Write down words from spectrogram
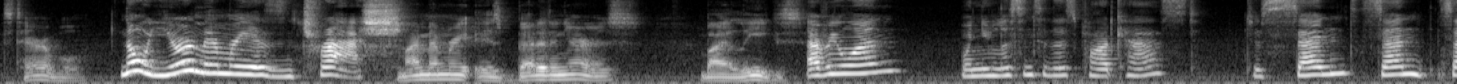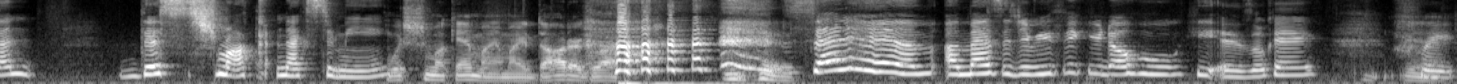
It's terrible. No, your memory is trash. My memory is better than yours by leagues. everyone when you listen to this podcast just send send send this schmuck next to me Which schmuck am I? My daughter Glock. send him a message if you think you know who he is okay Yeah. freak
